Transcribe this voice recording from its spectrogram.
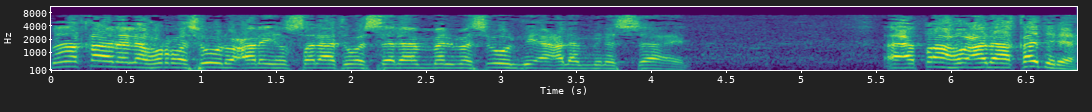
ما قال له الرسول عليه الصلاة والسلام ما المسؤول بأعلم من السائل؟ أعطاه على قدره.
